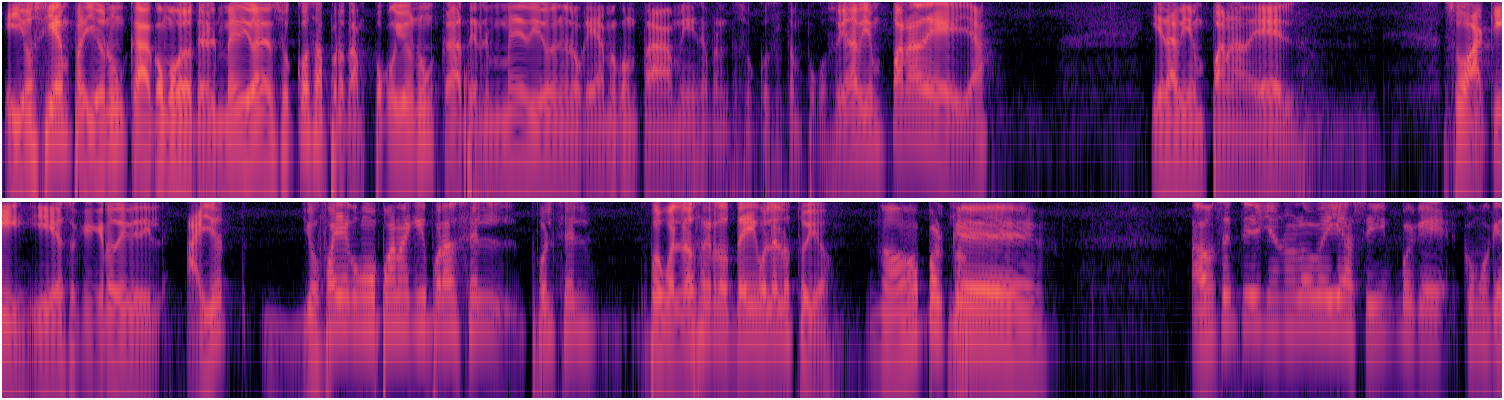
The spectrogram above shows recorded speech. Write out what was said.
Y yo siempre, yo nunca como que lo tener medio en sus cosas, pero tampoco yo nunca tener medio en lo que ella me contaba a mí referente a sus cosas tampoco. So, yo era bien pana de ella y era bien pana de él. So aquí, y eso es que quiero dividir. Ahí yo, yo fallé como pana aquí por hacer, por ser, por guardar los secretos de ella y guardar los tuyos. No, porque a un sentido yo no lo veía así, porque como que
